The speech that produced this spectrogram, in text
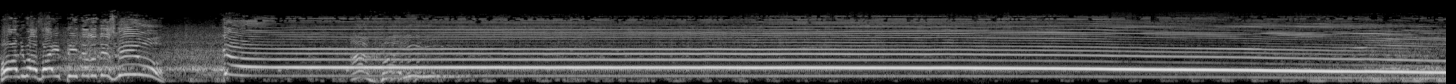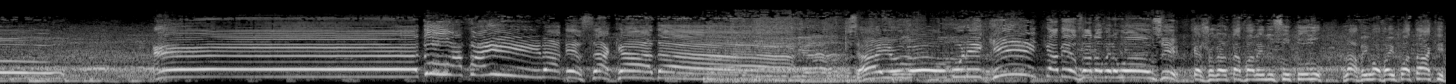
olha o Havaí pedindo o desvio! Gol! Havaí! A jogada tá valendo isso tudo. Lá vem o Havaí pro ataque.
